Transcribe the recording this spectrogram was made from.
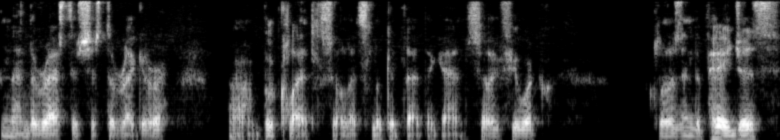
and then the rest is just a regular uh, booklet. So let's look at that again. So if you were closing the pages,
